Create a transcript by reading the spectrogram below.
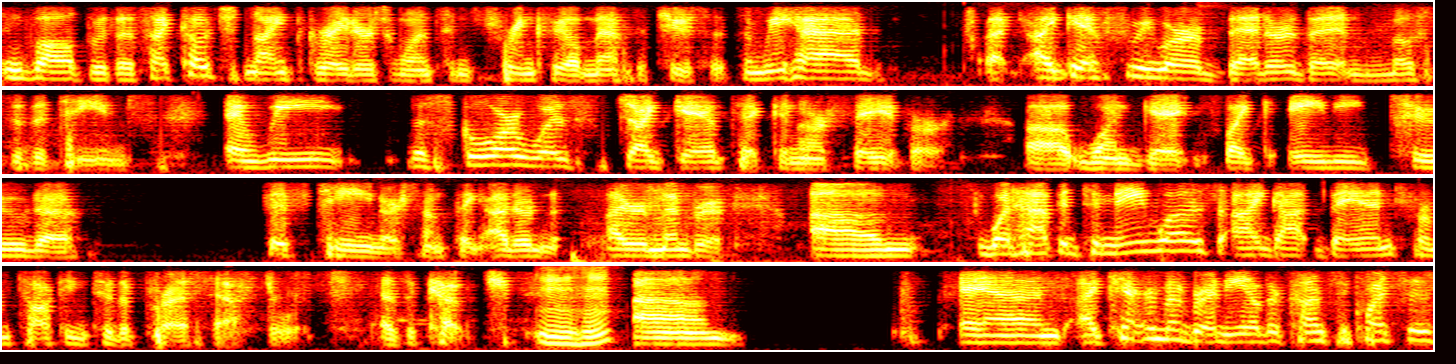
involved with this. I coached ninth graders once in Springfield, Massachusetts, and we had, I guess we were better than most of the teams, and we, the score was gigantic in our favor. Uh, one game, it's like 82 to 15 or something. I don't, I remember. Um, what happened to me was I got banned from talking to the press afterwards as a coach. Mm-hmm. Um, and I can't remember any other consequences,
